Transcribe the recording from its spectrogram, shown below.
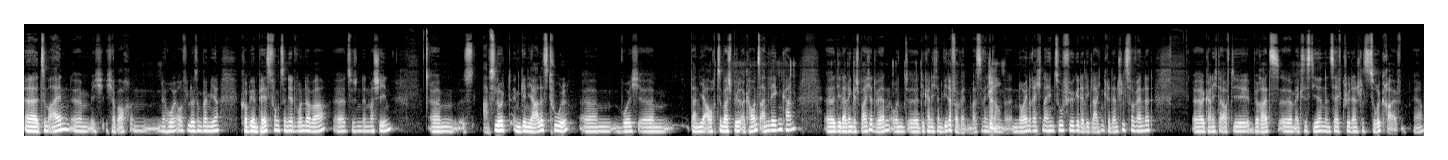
Äh, zum einen, ähm, ich, ich habe auch eine hohe Auflösung bei mir. Copy and Paste funktioniert wunderbar äh, zwischen den Maschinen. Ähm, ist absolut ein geniales Tool, ähm, wo ich ähm, dann ja auch zum Beispiel Accounts anlegen kann die darin gespeichert werden und äh, die kann ich dann wiederverwenden. Weißt du, wenn genau. ich dann einen neuen Rechner hinzufüge, der die gleichen Credentials verwendet, äh, kann ich da auf die bereits ähm, existierenden Safe Credentials zurückgreifen. Ja?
